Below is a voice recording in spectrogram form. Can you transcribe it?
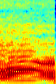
Mm-hmm.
